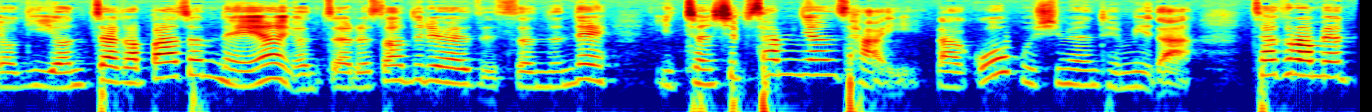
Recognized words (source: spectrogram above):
여기 연자가 빠졌네요. 연자를 써드려야 됐었는데 2013년 사이라고 보시면 됩니다. 자 그러면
